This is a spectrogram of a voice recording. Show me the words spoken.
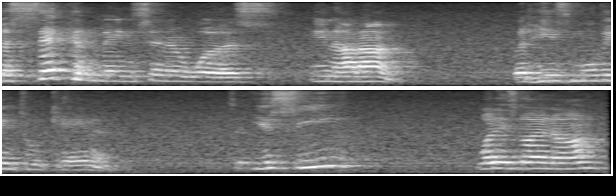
the second main center was in Haran. But he's moving to Canaan. So you see what is going on?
